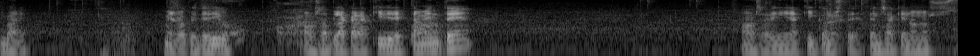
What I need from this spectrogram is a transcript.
Vale. Mira lo que te digo. Vamos a aplacar aquí directamente. Vamos a venir aquí con este defensa que no nos...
